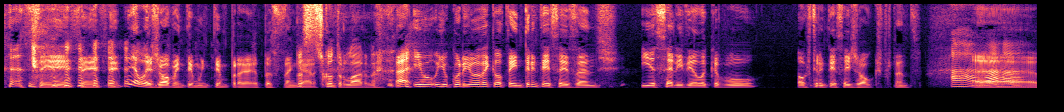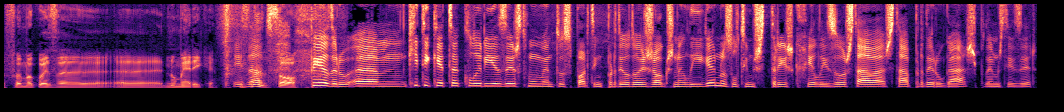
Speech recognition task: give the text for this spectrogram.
sim, sim, sim. Ele é jovem, tem muito tempo para, para se zangar. Para se descontrolar, não é? Ah, e, e o curioso é que ele tem 36 anos e a série dele acabou aos 36 jogos, portanto. Ah. Uh, foi uma coisa uh, numérica. Exato. Só. Pedro, um, que etiqueta colorias este momento do Sporting? Perdeu dois jogos na Liga, nos últimos três que realizou, está, está a perder o gás, podemos dizer?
